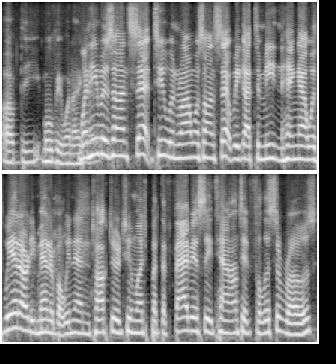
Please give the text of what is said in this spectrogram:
of the movie when I when he it. was on set too, when Ron was on set, we got to meet and hang out with. We had already met her, but we didn't talk to her too much. But the fabulously talented Felissa Rose,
